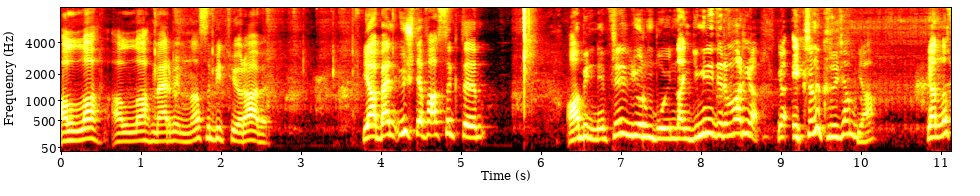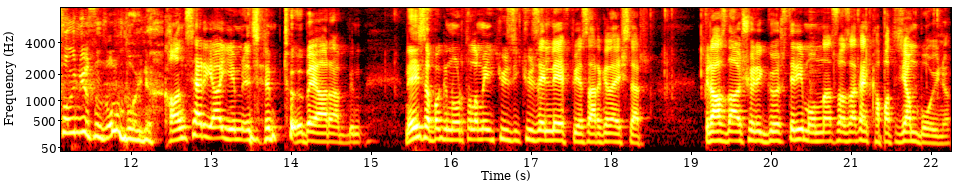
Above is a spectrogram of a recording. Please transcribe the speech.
Allah Allah mermim nasıl bitiyor abi? Ya ben 3 defa sıktım. Abi nefret ediyorum bu oyundan. Yemin ederim var ya. Ya ekranı kıracağım ya. Ya nasıl oynuyorsunuz oğlum bu oyunu? Kanser ya yemin ederim. Tövbe ya Rabbim. Neyse bakın ortalama 200-250 FPS arkadaşlar. Biraz daha şöyle göstereyim ondan sonra zaten kapatacağım bu oyunu.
